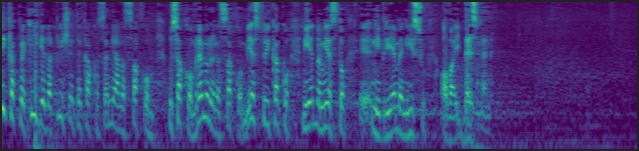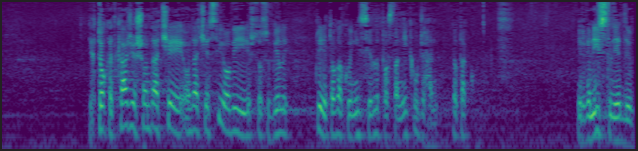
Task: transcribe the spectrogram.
nikakve knjige da pišete kako sam ja na svakom, u svakom vremenu i na svakom mjestu i kako ni jedno mjesto e, ni vrijeme nisu ovaj bez mene. Jer to kad kažeš, onda će, onda će svi ovi što su bili prije toga koji nisu jedli poslanika u džahanu. Je tako? jer ga nisu slijedili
